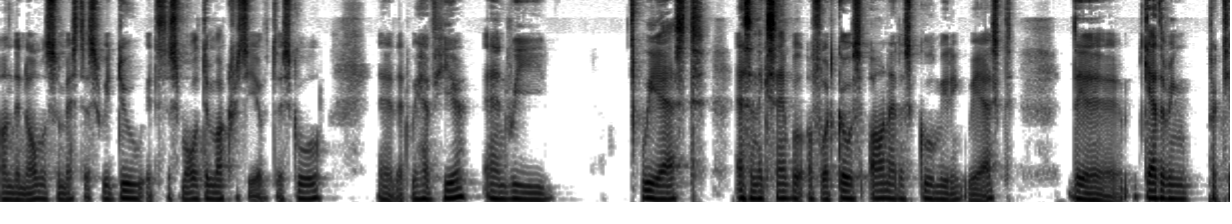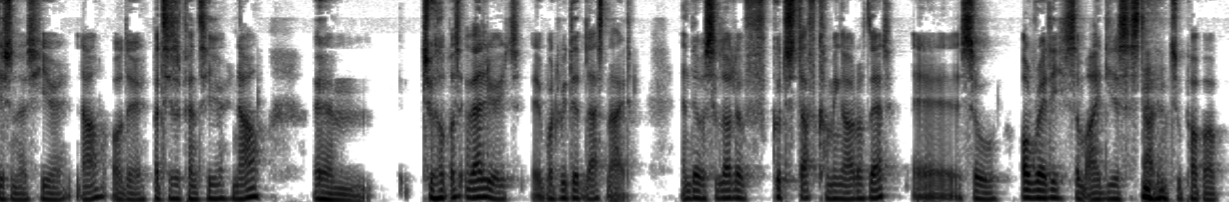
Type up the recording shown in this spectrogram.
on the normal semesters we do. It's the small democracy of the school uh, that we have here. And we, we asked as an example of what goes on at a school meeting, we asked, the gathering practitioners here now or the participants here now um, to help us evaluate uh, what we did last night. And there was a lot of good stuff coming out of that. Uh, so already some ideas are starting mm-hmm. to pop up.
